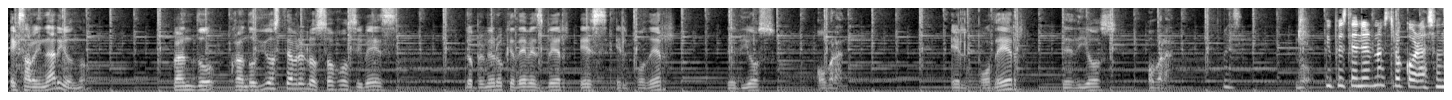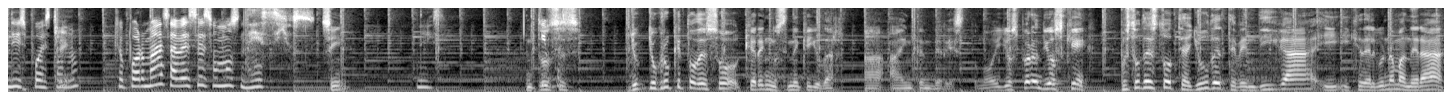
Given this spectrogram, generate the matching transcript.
Extraordinario, ¿no? Cuando, cuando Dios te abre los ojos y ves, lo primero que debes ver es el poder de Dios obrando. El poder de Dios obrando. No, Y pues tener nuestro corazón dispuesto, Sí. ¿no? Que por más a veces somos necios. sí, necios. Entonces, yo, yo creo que todo eso, Keren, nos tiene que ayudar a, a entender esto, ¿no? Y yo espero en Dios que, pues todo esto te ayude, te bendiga y, y que de alguna manera,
